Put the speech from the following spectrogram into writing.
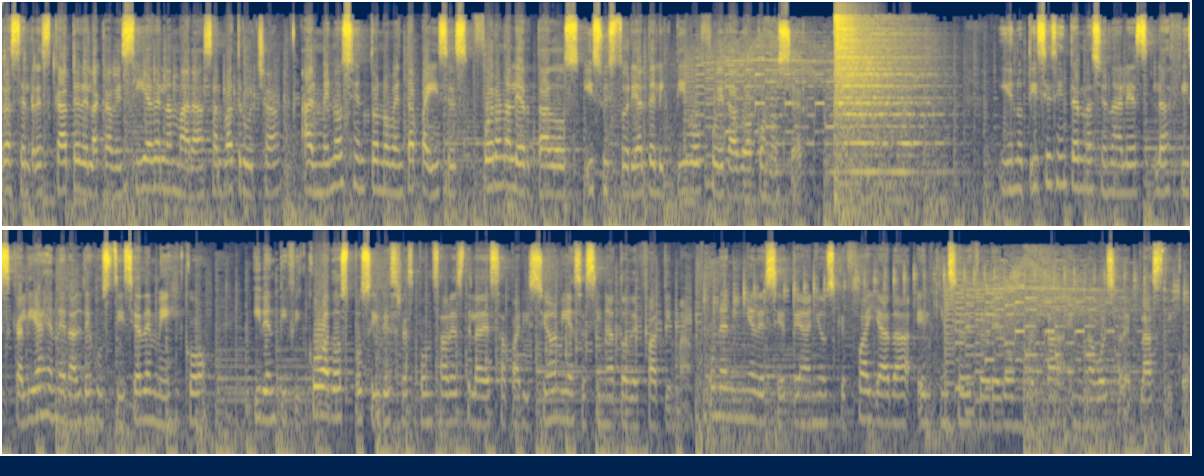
tras el rescate de la cabecilla de la Mara Salvatrucha, al menos 190 países fueron alertados y su historial delictivo fue dado a conocer. Y en noticias internacionales, la Fiscalía General de Justicia de México identificó a dos posibles responsables de la desaparición y asesinato de Fátima, una niña de 7 años que fue hallada el 15 de febrero muerta en una bolsa de plástico.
